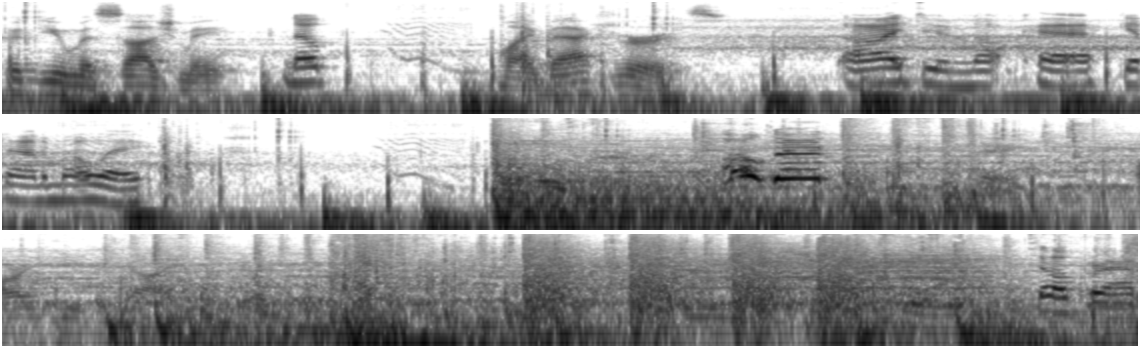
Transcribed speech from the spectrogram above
Could you massage me? Nope. My back hurts. I do not care. Get out of my way. Oh, oh god! Hey, are you the guy who killed me? Oh crap.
